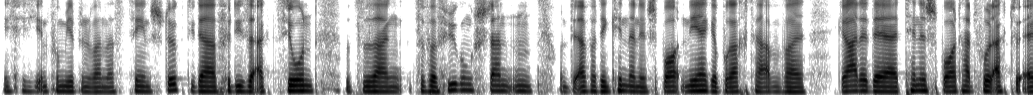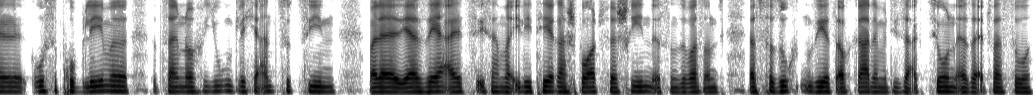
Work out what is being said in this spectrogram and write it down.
Wenn ich richtig informiert bin, waren das zehn Stück, die da für diese Aktion sozusagen zur Verfügung standen und einfach den Kindern den Sport näher gebracht haben, weil gerade der Tennissport hat wohl aktuell große Probleme, sozusagen noch Jugendliche anzuziehen, weil er ja sehr als, ich sag mal, elitärer Sport verschrien ist und sowas. Und das versuchten sie jetzt auch gerade mit dieser Aktion, also etwas so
